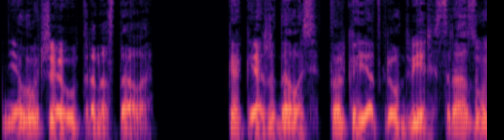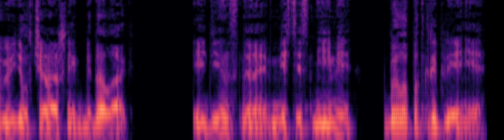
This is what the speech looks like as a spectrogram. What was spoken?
Не лучшее утро настало. Как и ожидалось, только я открыл дверь, сразу увидел вчерашних бедолаг. Единственное, вместе с ними было подкрепление,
